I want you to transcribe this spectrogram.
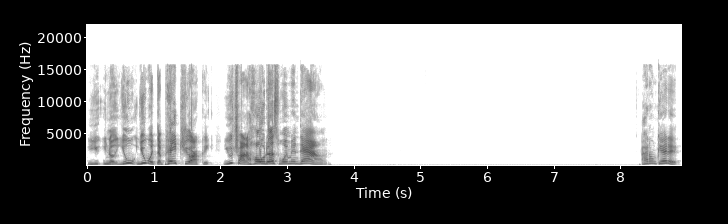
you, you know, you you with the patriarchy, you trying to hold us women down. I don't get it.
